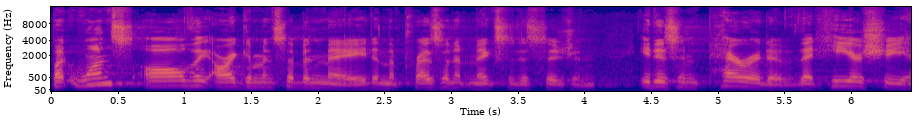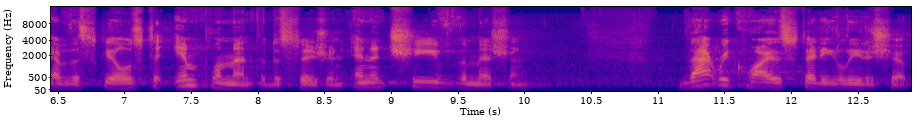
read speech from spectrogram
But once all the arguments have been made and the president makes a decision, it is imperative that he or she have the skills to implement the decision and achieve the mission. That requires steady leadership.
